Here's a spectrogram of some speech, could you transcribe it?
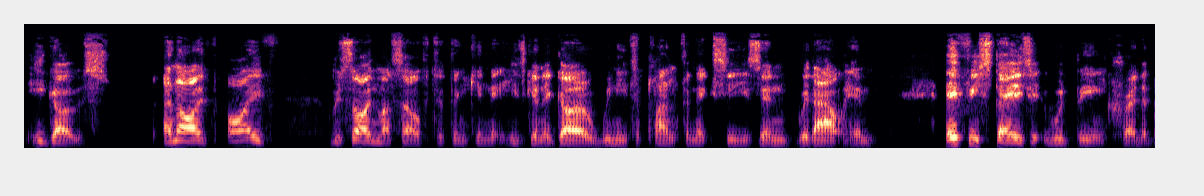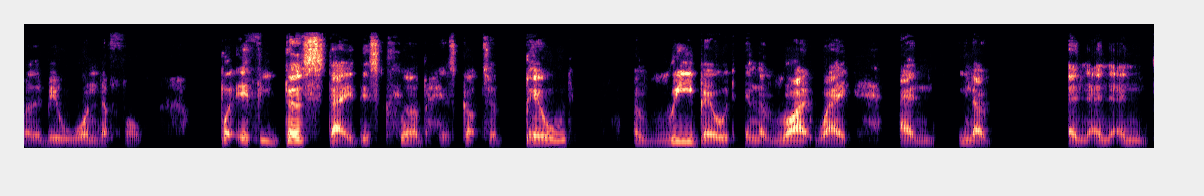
he goes. And I've I've resigned myself to thinking that he's going to go. We need to plan for next season without him. If he stays, it would be incredible. It'd be wonderful. But if he does stay, this club has got to build and rebuild in the right way, and you know, and and and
